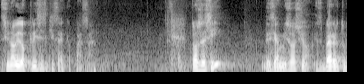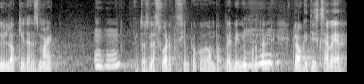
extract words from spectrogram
Si no ha habido crisis, quizá qué pasa. Entonces sí, decía mi socio, it's better to be lucky than smart. Entonces la suerte siempre juega un papel bien importante. Claro que tienes que saber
